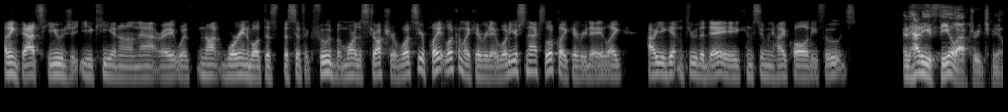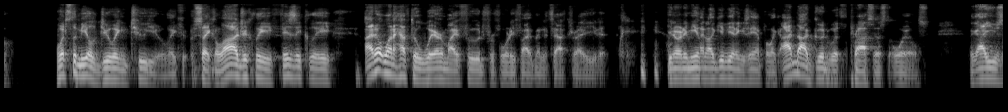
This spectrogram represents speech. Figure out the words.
i think that's huge that you key in on that right? With not worrying about the specific food but more the structure. What's your plate looking like every day? What do your snacks look like every day? Like how are you getting through the day consuming high quality foods? And how do you feel after each meal what's the meal doing to you? Like psychologically physically? I don't want to have to wear my food for 45 minutes after i eat it. You know what i mean? And i'll give you an example. Like i'm not good with processed oils. Like i use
